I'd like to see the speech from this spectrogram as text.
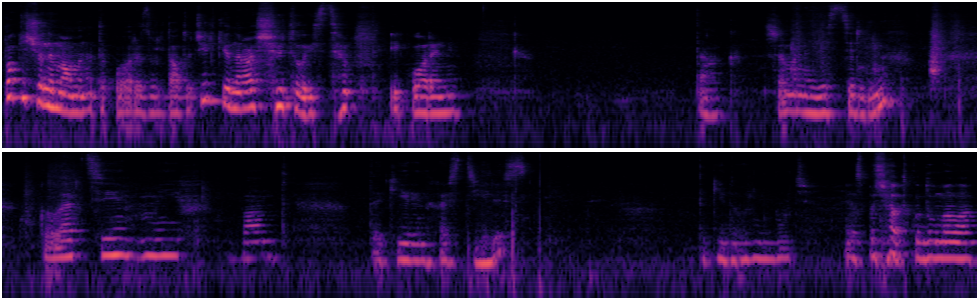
поки що нема в мене такого результату, тільки нарощують листя і корені. Так, ще в мене є рінг в колекції моїх вант. Такий рінг Астіліс. Такий должен бути. Я спочатку думала,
